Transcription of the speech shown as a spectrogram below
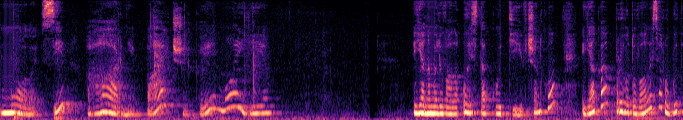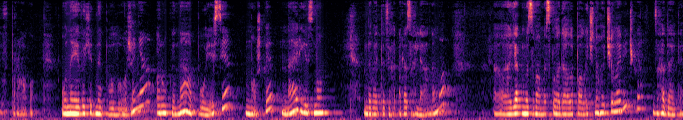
молодці, гарні пальчики мої. Я намалювала ось таку дівчинку, яка приготувалася робити вправо. У неї вихідне положення, руки на поясі, ножки нарізно. Давайте розглянемо, е, як ми з вами складали паличного чоловічка. Згадайте,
